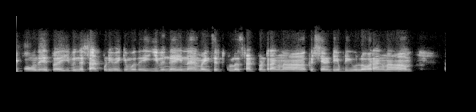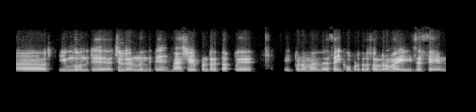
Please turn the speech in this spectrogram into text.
இப்ப வந்து இப்ப இவங்க ஸ்டார்ட் பண்ணி வைக்கும்போது இவங்க என்ன மைண்ட் செட்குள்ள ஸ்டார்ட் பண்றாங்கன்னா கிறிஸ்டியானிட்டி எப்படி உள்ள வராங்கன்னா இவங்க வந்துட்டு சில்ட்ரன் வந்துட்டு மேஸ்டர்வேட் பண்றது தப்பு. இப்ப நம்ம அந்த சைக்கோ படத்துல சொல்ற மாதிரி இட்ஸ் சேன்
